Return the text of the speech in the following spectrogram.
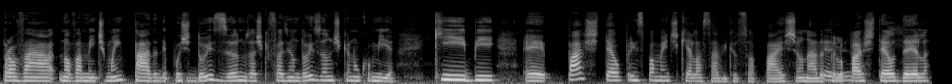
provar novamente uma empada depois de dois anos. Acho que faziam dois anos que eu não comia. Kibe, é, pastel, principalmente, que ela sabe que eu sou apaixonada é. pelo pastel dela.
